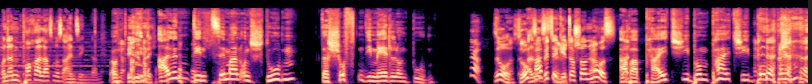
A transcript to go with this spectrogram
Und dann Pocher lassen wir es einsingen dann. Und in allen den Zimmern und Stuben, da schuften die Mädel und Buben. So, So also bitte, nämlich. geht doch schon Ja. los. Aber Peitschi bum, Peitschi bum, bum.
